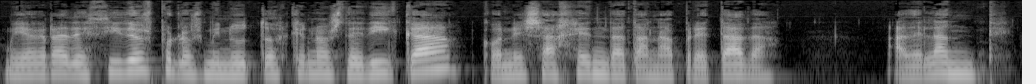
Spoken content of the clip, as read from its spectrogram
Muy agradecidos por los minutos que nos dedica con esa agenda tan apretada. Adelante.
